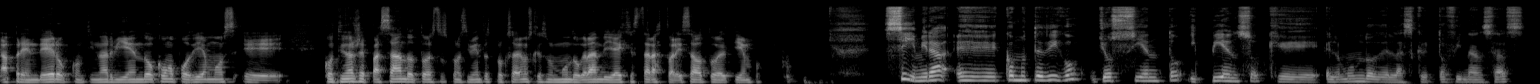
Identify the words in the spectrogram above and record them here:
aprender o continuar viendo? ¿Cómo podríamos continuar repasando todos estos conocimientos porque sabemos que es un mundo grande y hay que estar actualizado todo el tiempo. Sí, mira, eh, como te digo, yo siento y pienso que el mundo de las criptofinanzas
